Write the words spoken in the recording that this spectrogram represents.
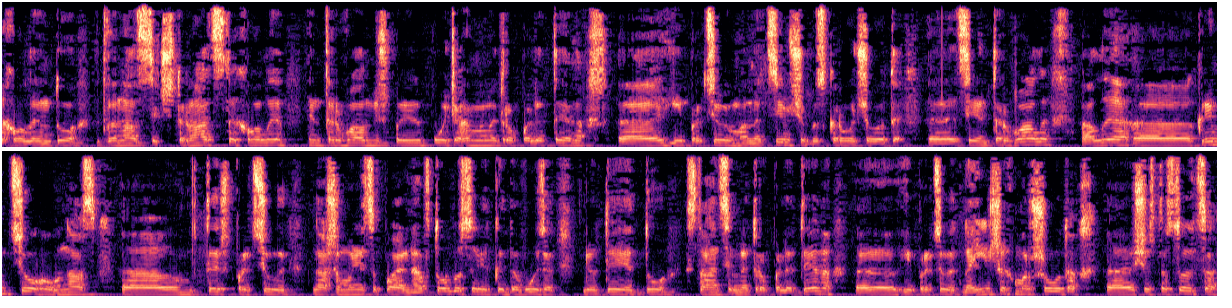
хвилин до 12-14 хвилин. Інтервал між потягами метрополітена і працюємо над цим, щоб скорочувати е, ці інтервали. Але е, крім цього, у нас е, теж працюють наші муніципальні автобуси, які довозять людей до станції метрополітену і працюють на інших маршрутах. Що стосується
